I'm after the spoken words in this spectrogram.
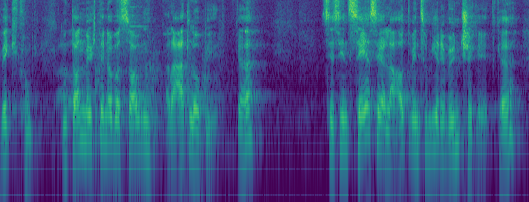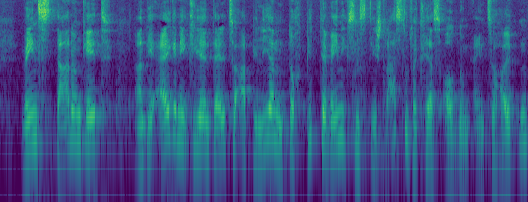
wegkommt. Und dann möchte ich noch was sagen, Radlobby. Gell? Sie sind sehr, sehr laut, wenn es um Ihre Wünsche geht. Wenn es darum geht, an die eigene Klientel zu appellieren, doch bitte wenigstens die Straßenverkehrsordnung einzuhalten,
